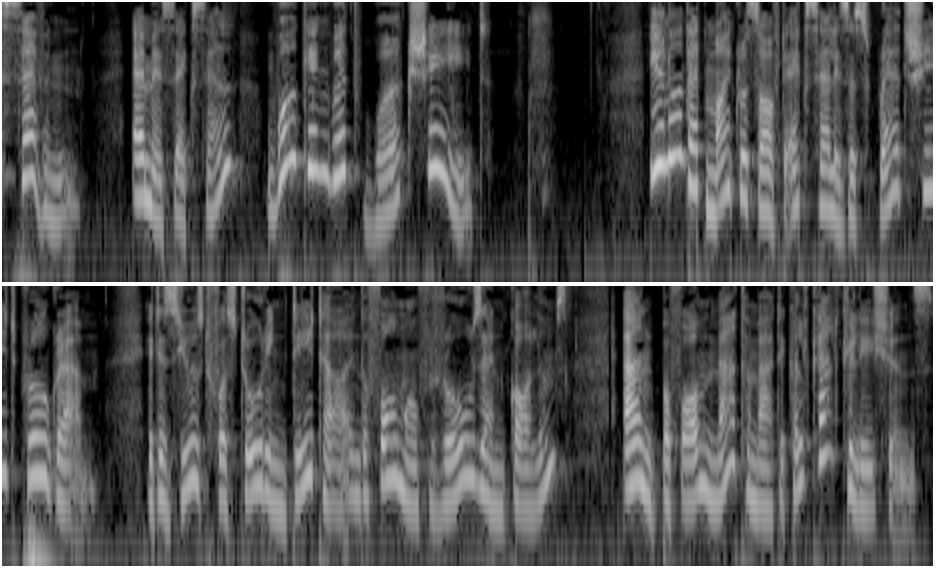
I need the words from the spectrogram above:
7 MS Excel Working with Worksheet You know that Microsoft Excel is a spreadsheet program. It is used for storing data in the form of rows and columns and perform mathematical calculations.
